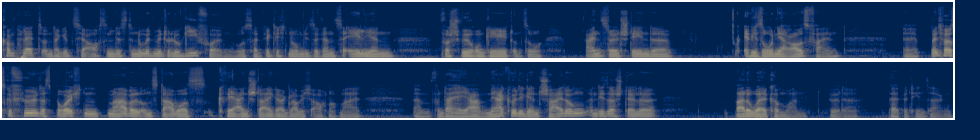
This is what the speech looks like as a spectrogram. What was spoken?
komplett, und da gibt es ja auch so eine Liste nur mit Mythologiefolgen, wo es halt wirklich nur um diese ganze Alien-Verschwörung geht und so einzeln stehende Episoden ja rausfallen. Äh, manchmal das Gefühl, das bräuchten Marvel und Star Wars Quereinsteiger, glaube ich, auch nochmal. Ähm, von daher, ja, merkwürdige Entscheidung an dieser Stelle. But a welcome one, würde Palpatine sagen.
